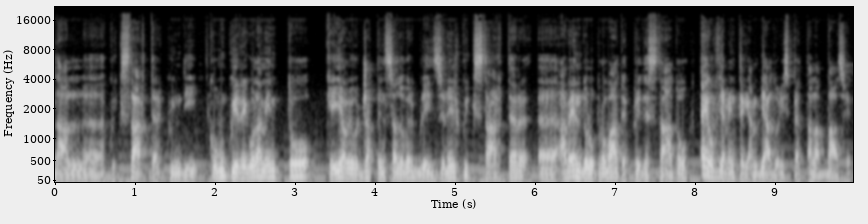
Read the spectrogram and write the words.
dal Quick Starter, quindi comunque il regolamento che io avevo già pensato per Blaze nel Quick Starter, eh, avendolo provato e pretestato, è ovviamente cambiato rispetto alla base.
